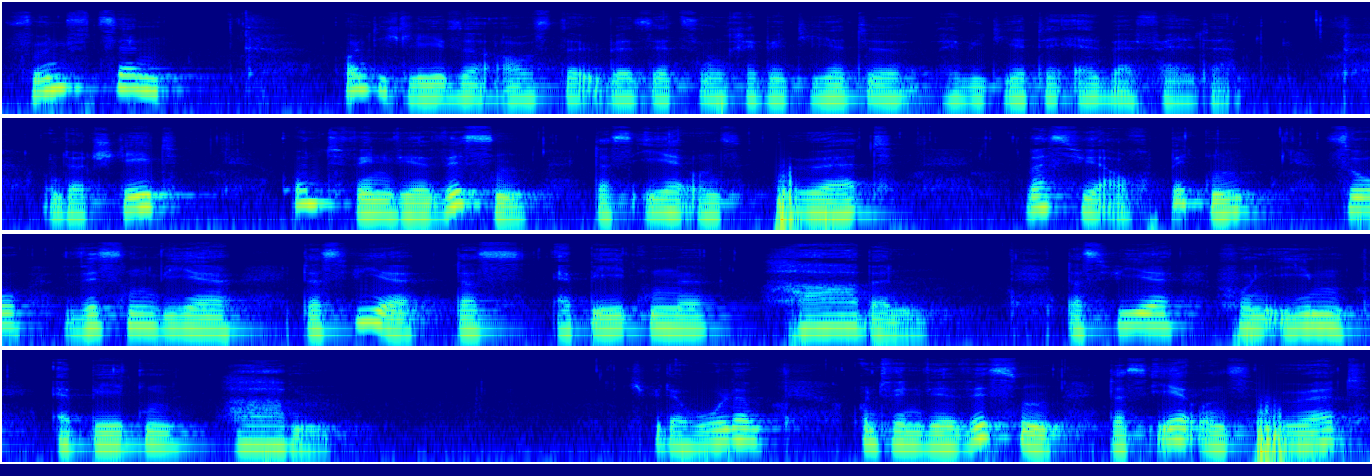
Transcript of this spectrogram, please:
15 und ich lese aus der Übersetzung revidierte, revidierte Elberfelder. Und dort steht, und wenn wir wissen, dass er uns hört, was wir auch bitten, so wissen wir, dass wir das Erbetene haben, dass wir von ihm erbeten haben. Ich wiederhole, und wenn wir wissen, dass er uns hört,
